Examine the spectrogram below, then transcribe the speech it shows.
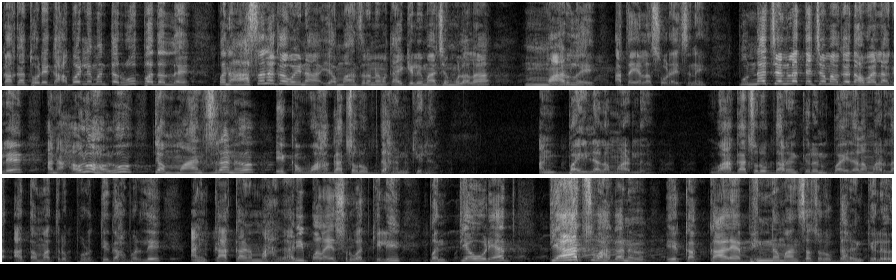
काका थोडे घाबरले म्हणतं रूप बदललंय पण असं नका होईना या मांजरानं काय केलं माझ्या मुलाला? मारलंय आता याला सोडायचं नाही. पुन्हा जंगलात त्याच्यामागे धावायला लागले आणि हळूहळू त्या मांजरानं एका वाघाचं रूप धारण केलं आणि बैलाला मारलं. वाघाचं रूप धारण केलं आणि बैलाला मारलं. आता मात्र पुरते घाबरले आणि काकानं महागारी पळायला सुरुवात केली. पण तेवढ्यात त्याच वाघानं एका काळ्या भिन्न माणसाचं रूप धारण केलं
